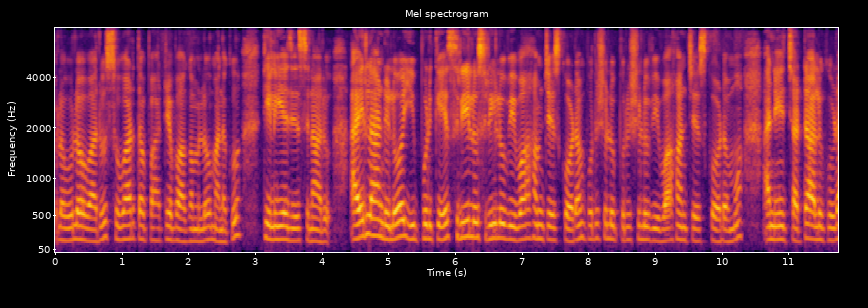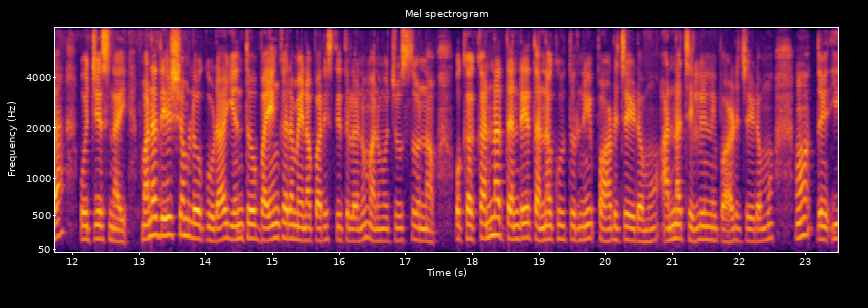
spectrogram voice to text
ప్రభులో వారు సువార్త పాఠ్య భాగంలో మనకు తెలియజేసినారు. ఐర్లాండ్లో ఇప్పటికే స్త్రీలు స్త్రీలు వివాహం చేసుకోవడం పురుషులు పురుషులు వివాహం చేసుకోవడము అనే చట్టాలు కూడా వచ్చేసినాయి. మన దేశంలో కూడా ఎంతో భయంకరమైన పరిస్థితులను మనము చూస్తున్నాం ఒక కన్న తండ్రి తన కూతుర్ని పాడు చేయడము అన్న చెల్లెల్ని పాడు చేయడము ఈ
